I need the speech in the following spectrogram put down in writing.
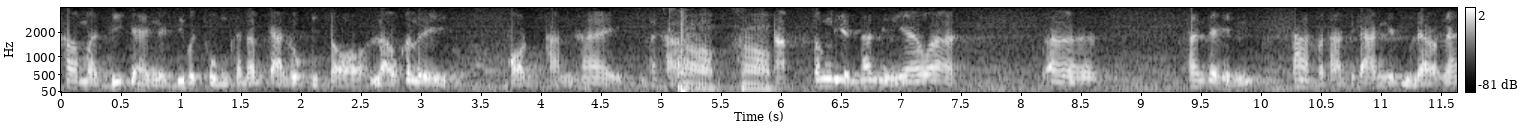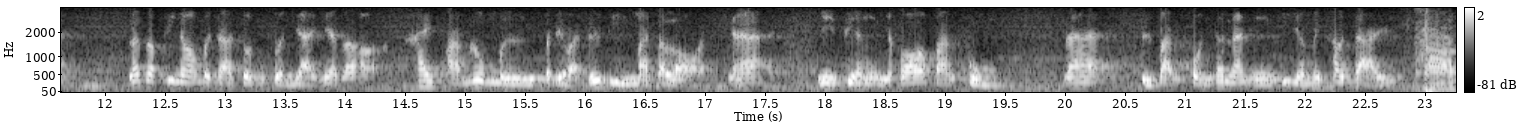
เข้ามาชี้แจงในที่ประชุมคณะกรรมการโรคติดต่อ เราก็เลยผ่อนผันให้นะครับครับครับครับ ต้องเรียนท่านอย่างนี้ยว่าเอ่อท่านจะเห็นภาพสถานการณ์กันอยู่แล้วนะ แล้วก็พี่น้องประชาชนส่วนใหญ่เนี่ยก็ให้ความร่วมมือปฏิบัติด้วยดีมาตลอดนะฮะมีเพียงเฉพาะบางกลุ่มนะฮะหรือบางคนเท่านั้นเองที่ยังไม่เข้าใจครับ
